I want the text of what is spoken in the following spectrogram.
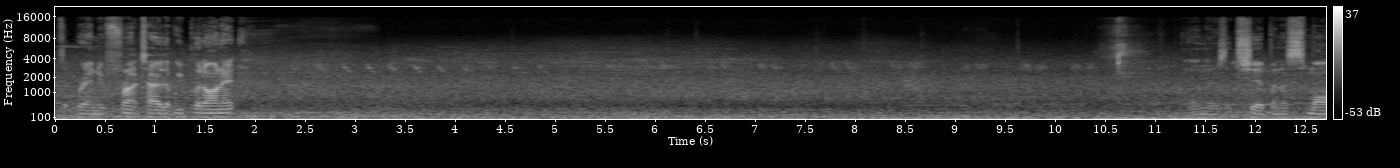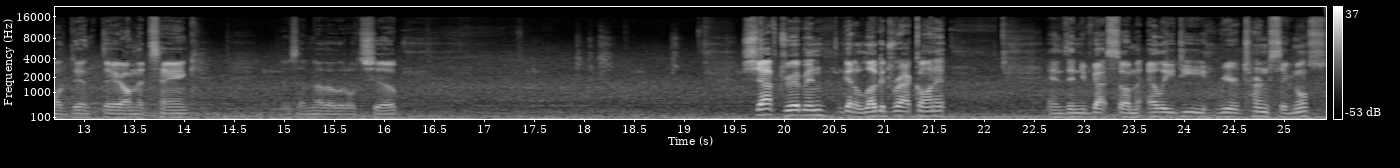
It's a brand new front tire that we put on it. And there's a chip and a small dent there on the tank. There's another little chip. Shaft driven you've got a luggage rack on it and then you've got some LED rear turn signals.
